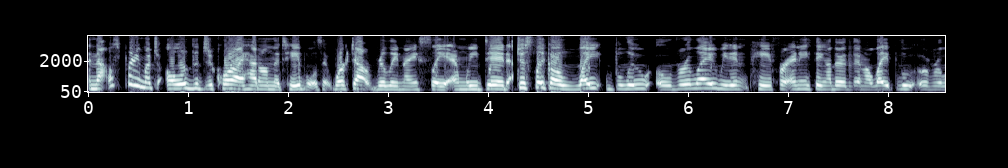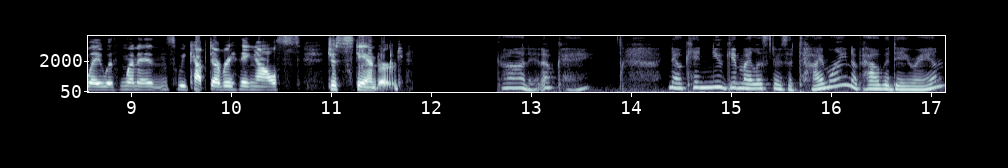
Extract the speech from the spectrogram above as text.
And that was pretty much all of the decor I had on the tables. It worked out really nicely. And we did just like a light blue overlay. We didn't pay for anything other than a light blue overlay with linens. We kept everything else just standard. Got it. Okay. Now, can you give my listeners a timeline of how the day ran?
